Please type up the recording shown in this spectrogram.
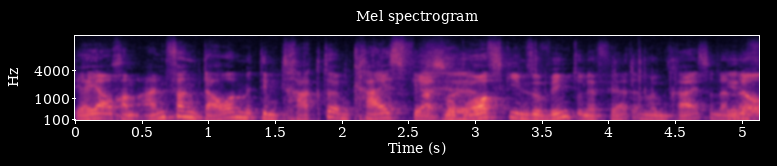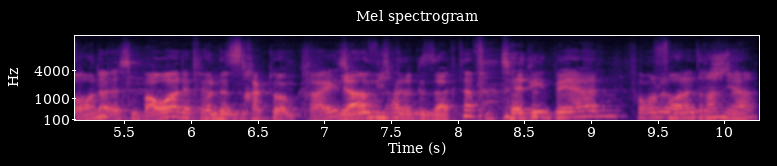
Der ja auch am Anfang dauernd mit dem Traktor im Kreis fährt. So, wo ja. Ihm so winkt und er fährt einmal im Kreis und dann Genau, da vorne. ist ein Bauer, der fährt mit dem Traktor im Kreis Ja, wie ich gerade gesagt habe. Teddybären vorne, Vorne dran, ja.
